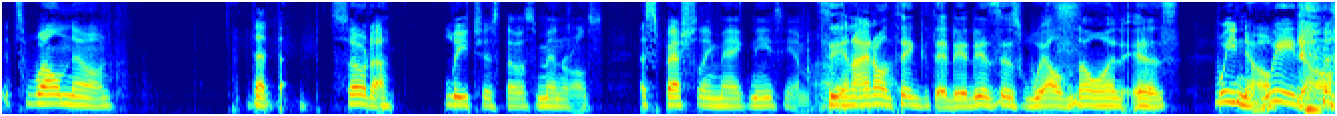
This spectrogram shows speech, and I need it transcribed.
it's well known that soda leaches those minerals, especially magnesium. See, and I don't think that it is as well known as we know. we know.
